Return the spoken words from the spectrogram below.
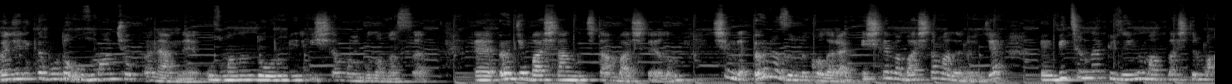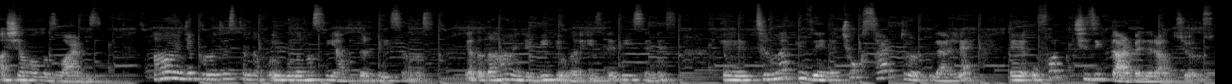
Öncelikle burada uzman çok önemli. Uzmanın doğru bir işlem uygulaması. Ee, önce başlangıçtan başlayalım. Şimdi ön hazırlık olarak işleme başlamadan önce e, bir tırnak yüzeyini matlaştırma aşamamız var bizim. Daha önce protez tırnak uygulaması yaptırdıysanız ya da daha önce videoları izlediyseniz e, tırnak yüzeyine çok sert törpülerle e, ufak çizik darbeleri atıyoruz.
